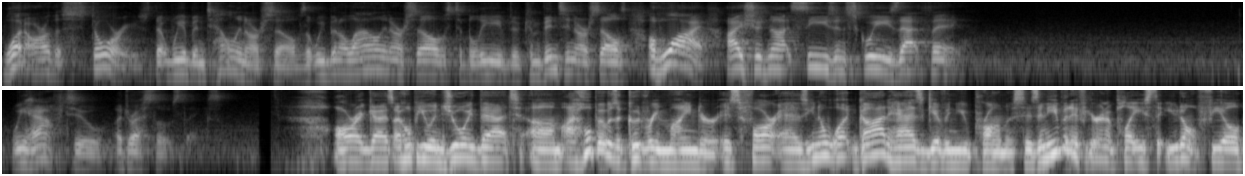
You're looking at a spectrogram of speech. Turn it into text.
What are the stories that we have been telling ourselves, that we've been allowing ourselves to believe, to convincing ourselves of why I should not seize and squeeze that thing? We have to address those things. All right, guys, I hope you enjoyed that. Um, I hope it was a good reminder as far as, you know what, God has given you promises. And even if you're in a place that you don't feel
